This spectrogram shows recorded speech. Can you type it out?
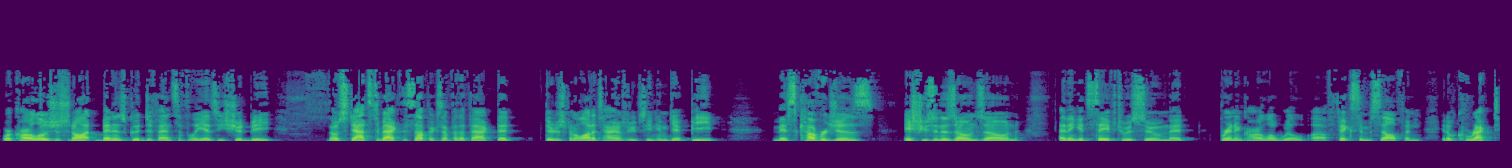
where Carlo's just not been as good defensively as he should be. No stats to back this up except for the fact that there's just been a lot of times we've seen him get beat, miss coverages, issues in his own zone. I think it's safe to assume that Brandon Carlo will uh, fix himself and it'll correct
